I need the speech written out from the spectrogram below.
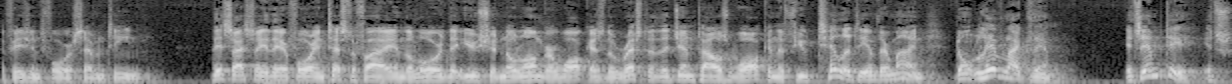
Ephesians 4 17. This I say, therefore, and testify in the Lord that you should no longer walk as the rest of the Gentiles walk in the futility of their mind. Don't live like them. It's empty, it's,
